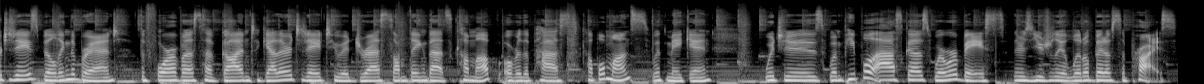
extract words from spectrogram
For today's Building the Brand, the four of us have gotten together today to address something that's come up over the past couple months with Maekan, which is when people ask us where we're based, there's usually a little bit of surprise.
